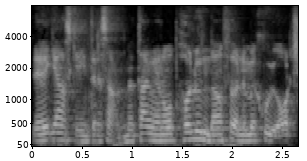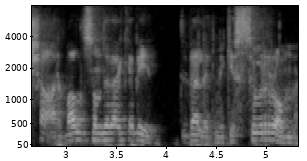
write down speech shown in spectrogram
det är ganska intressant. Men Tangenhop höll undan för nummer 7 Art Charvald som det verkar bli väldigt mycket surr om.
